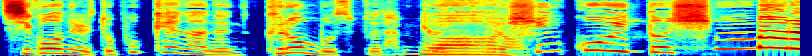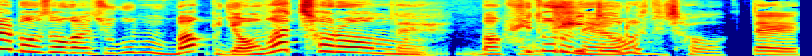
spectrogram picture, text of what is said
직원을 또 폭행하는 그런 모습도 담겨 와, 있고요. 신고 있던 신발을 벗어가지고 막 영화처럼 네. 막 휘두르네요. 휘두르죠. 네.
